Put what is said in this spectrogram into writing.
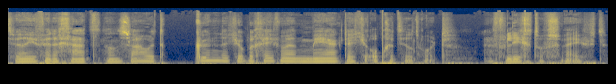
Terwijl je verder gaat, dan zou het kunnen dat je op een gegeven moment merkt dat je opgetild wordt. En vliegt of zweeft.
